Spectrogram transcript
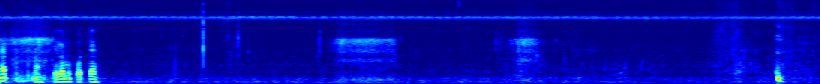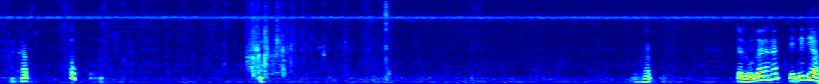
ครับมาเดี๋ยวเรามาปลดกัน นะครับครับ จะหลุดแล้วนะครับ ติดนิดเดียว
